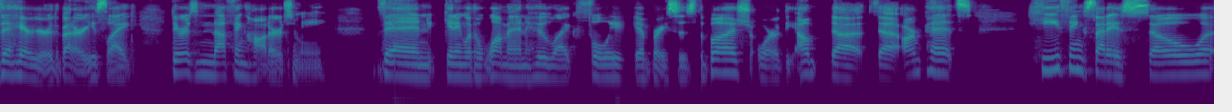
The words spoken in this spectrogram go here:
the hairier, the better. He's like, there is nothing hotter to me than getting with a woman who like fully embraces the bush or the um the the armpits. He thinks that is so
